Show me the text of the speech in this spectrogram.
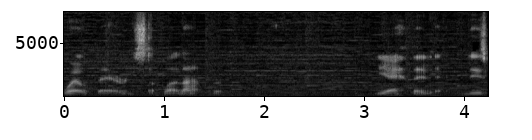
world there and stuff like that. But yeah, they, these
